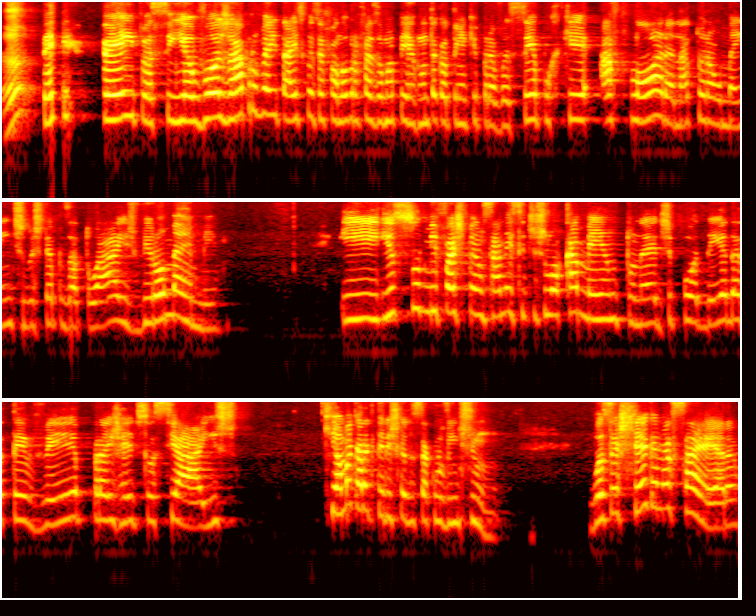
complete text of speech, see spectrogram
Hã? Perfeito, assim, eu vou já aproveitar isso que você falou para fazer uma pergunta que eu tenho aqui para você, porque a Flora, naturalmente, nos tempos atuais, virou meme. E isso me faz pensar nesse deslocamento né, de poder da TV para as redes sociais, que é uma característica do século XXI. Você chega nessa era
